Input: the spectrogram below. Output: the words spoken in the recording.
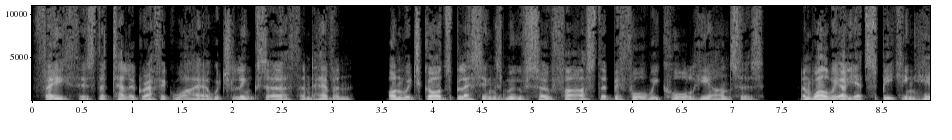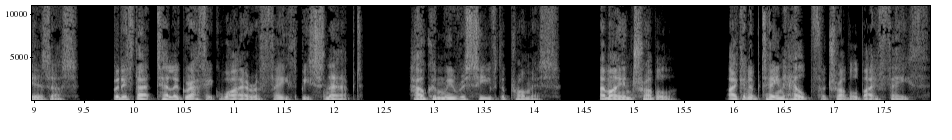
Faith is the telegraphic wire which links earth and heaven, on which God's blessings move so fast that before we call he answers, and while we are yet speaking hears us. But if that telegraphic wire of faith be snapped, how can we receive the promise? Am I in trouble? I can obtain help for trouble by faith.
